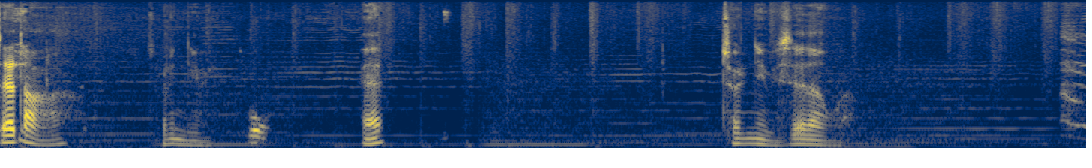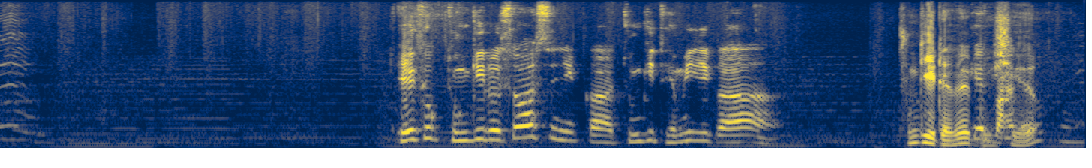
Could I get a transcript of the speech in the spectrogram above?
세다. 저리님이. 뭐? 예? 저리님이 세다고요. 계속 둔기를 쏘았으니까 둔기 데미지가 중기 레벨 꽤 몇이에요? 많아.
